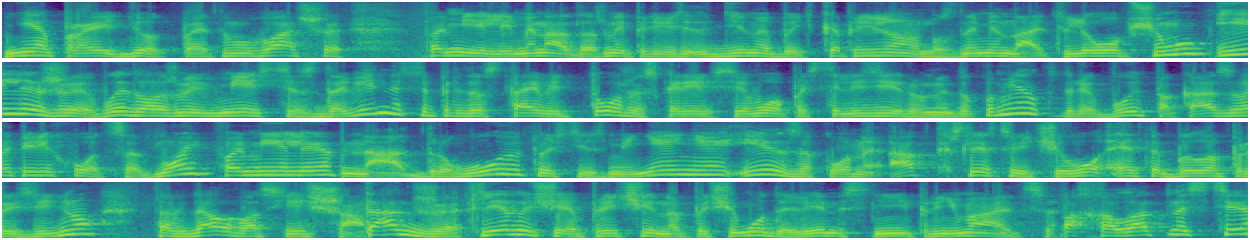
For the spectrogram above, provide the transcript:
Не пройдет. Поэтому ваши фамилии, имена должны переведены быть к определенному определенному знаменателю общему, или же вы должны вместе с доверенностью предоставить тоже, скорее всего, апостилизированный документ, который будет показывать переход с одной фамилии на другую, то есть изменение и законный акт, вследствие чего это было произведено, тогда у вас есть шанс. Также следующая причина, почему доверенность не принимается. По халатности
